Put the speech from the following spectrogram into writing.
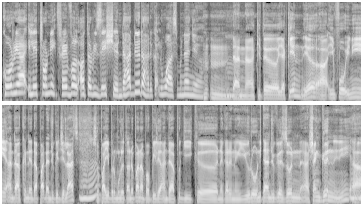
Korea Electronic Travel Authorization. Dah ada dah dekat luar sebenarnya. Mm-mm. Hmm. Dan uh, kita yakin ya uh, info ini anda kena dapat dan juga jelas mm-hmm. supaya bermula tahun depan apabila anda pergi ke negara-negara Euro ni dan juga zon uh, Schengen ini mm-hmm. uh,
